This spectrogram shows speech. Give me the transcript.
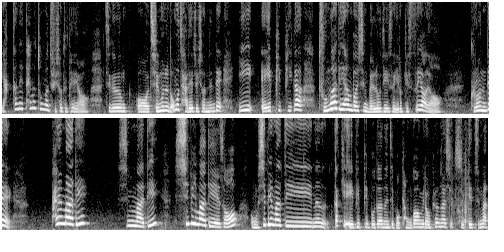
약간의 테너톤만 주셔도 돼요. 지금 어, 질문을 너무 잘해 주셨는데 이 APP가 두 마디에 한 번씩 멜로디에서 이렇게 쓰여요. 그런데 8마디, 10마디, 12마디에서 어, 12마디는 딱히 APP보다는 이제 뭐 경과음이라고 표현하실 수 있겠지만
